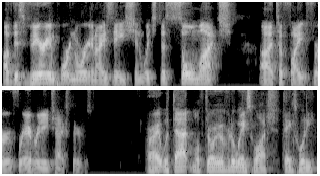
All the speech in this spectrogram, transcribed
of this very important organization, which does so much uh, to fight for for everyday taxpayers. All right, with that, we'll throw you over to Waste Watch. Thanks, Woody.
